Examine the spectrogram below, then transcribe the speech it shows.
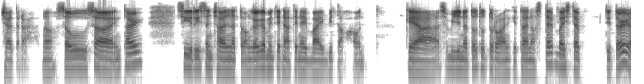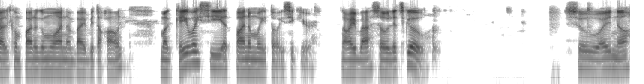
etc. No? So, sa entire series ng channel na to, ang gagamitin natin ay Bybit account. Kaya sa video na to, tuturuan kita ng step-by-step tutorial kung paano gumawa ng Bybit account, mag-KYC, at paano mo ito i-secure. Okay ba? So, let's go! So, ayun na,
